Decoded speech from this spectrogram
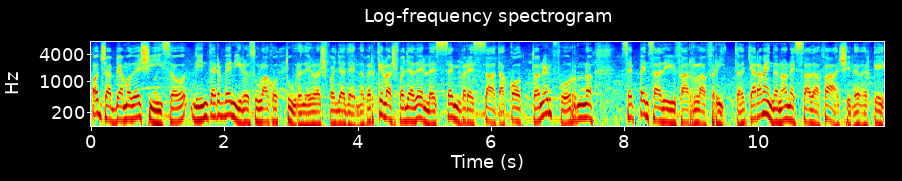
oggi abbiamo deciso di intervenire sulla cottura della sfogliatella perché la sfogliatella è sempre stata cotta nel forno se pensate di farla fritta. Chiaramente non è stata facile perché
